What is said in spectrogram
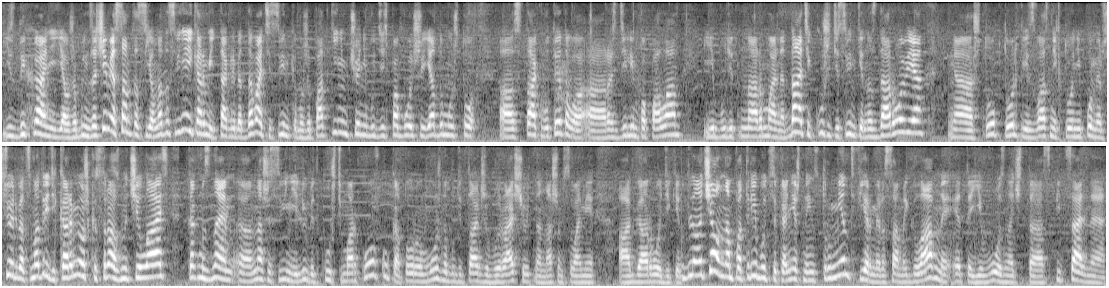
издыхании. Я уже, блин, зачем я сам-то съел? Надо свиней кормить. Так, ребят, давайте свинкам уже подкинем что-нибудь здесь побольше. Я думаю, что а, стак вот этого а, разделим пополам и будет нормально. Дайте, кушайте свинки на здоровье, а, чтоб только из вас никто не помер. Все, ребят, смотрите, кормежка сразу началась. Как мы знаем, э, наши свиньи любят кушать морковку, которую можно будет также выращивать на нашем с вами огородике. Для начала нам потребуется, конечно, инструмент фермера, самый главный, это его, значит, а, специальная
